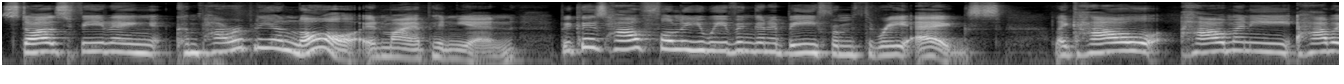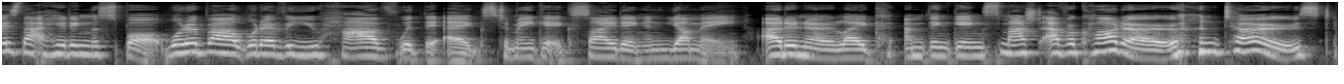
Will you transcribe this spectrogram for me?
starts feeling comparably a lot, in my opinion. Because how full are you even going to be from three eggs? Like how how many how is that hitting the spot? What about whatever you have with the eggs to make it exciting and yummy? I don't know, like I'm thinking smashed avocado and toast.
